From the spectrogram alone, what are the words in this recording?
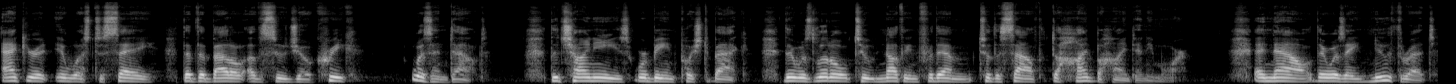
accurate it was to say that the Battle of Suzhou Creek was in doubt. The Chinese were being pushed back. There was little to nothing for them to the south to hide behind anymore. And now there was a new threat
